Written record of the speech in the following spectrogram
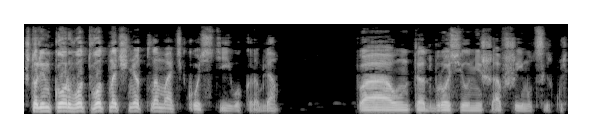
что линкор вот-вот начнет ломать кости его кораблям. Паунт отбросил мешавший ему циркуль.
